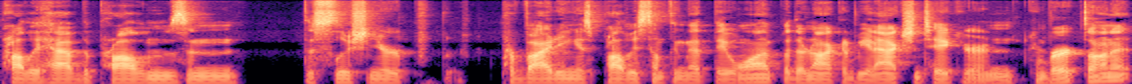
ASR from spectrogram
probably have the problems and the solution you're providing is probably something that they want, but they're not going to be an action taker and convert on it.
